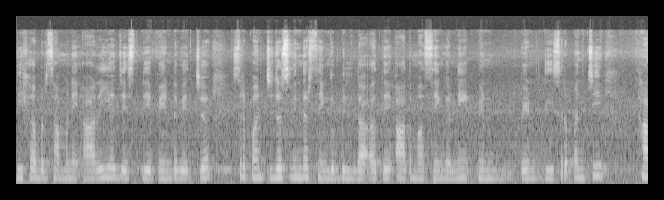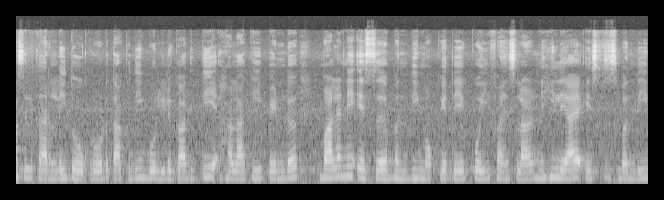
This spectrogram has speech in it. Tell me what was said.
ਦੀ ਖਬਰ ਸਾਹਮਣੇ ਆ ਰਹੀ ਹੈ, ਜਿਸ ਦੇ ਪਿੰਡ ਵਿੱਚ ਸਰਪੰਚ ਜਸਵਿੰਦਰ ਸਿੰਘ ਬਿੱਲਾ ਅਤੇ ਆਤਮਾ ਸਿੰਘ ਨੇ ਪਿੰਡ ਪਿੰਡ ਦੀ ਸਰਪੰਚੀ ਹਾਸਲ ਕਰਨ ਲਈ 2 ਕਰੋੜ ਤੱਕ ਦੀ ਬੋਲੀ ਲਗਾ ਦਿੱਤੀ ਹੈ। ਹਾਲਾਂਕਿ ਪਿੰਡ ਵਾਲਿਆਂ ਨੇ ਇਸ ਬੰਦੀ ਮੌਕੇ ਤੇ ਕੋਈ ਫੈਸਲਾ ਨਹੀਂ ਲਿਆ। ਇਸ ਸੰਬੰਧੀ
